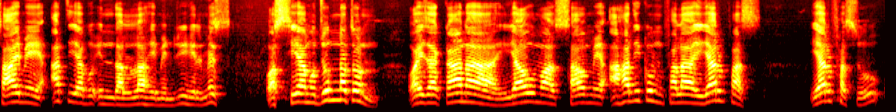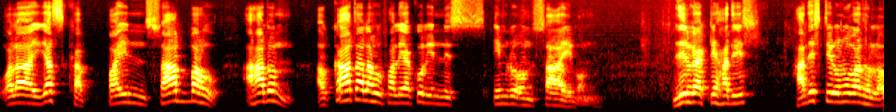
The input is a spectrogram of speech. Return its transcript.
সাইমে আতিয়াবু ইন্দাল্লাহি মিন রিহিল মিস ওয়াসিয়ামু জুন্নাতুন ওয়াইজা কানা ইয়াউমা সাওমে আহাদিকুম ফালা ইয়ারফাস, ইয়ারফাসু ওয়ালা ইয়াসখাব, ফাইন সাব্বাহু আহাদন আও কাতালাহু ফালিয়াকুল ইন্নিস ইমরুন সাইমুন। দীর্ঘ একটি হাদিস। হাদিসটির অনুবাদ হলো,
